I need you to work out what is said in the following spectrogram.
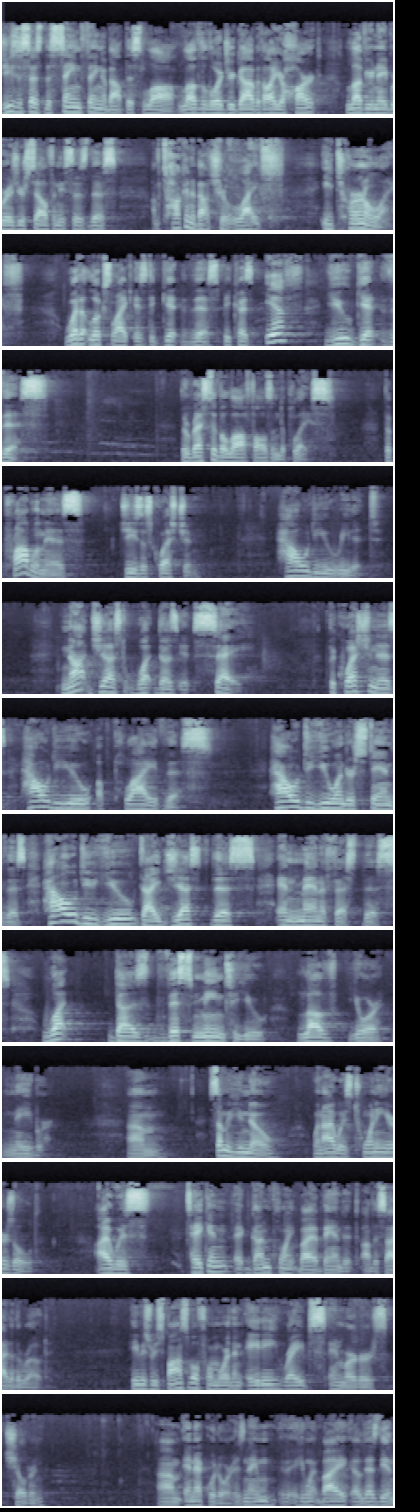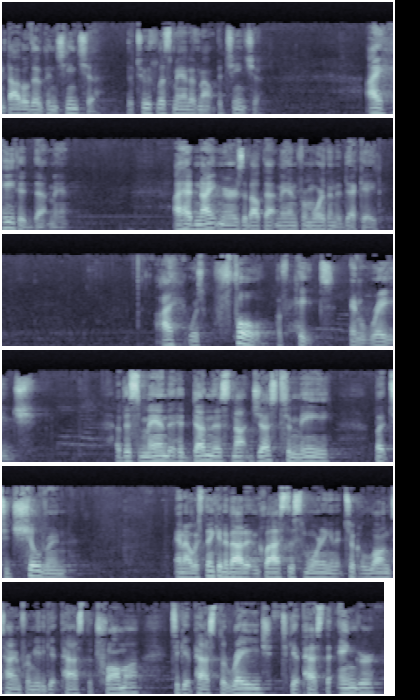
Jesus says the same thing about this law love the Lord your God with all your heart, love your neighbor as yourself. And he says this I'm talking about your life, eternal life. What it looks like is to get this, because if you get this, the rest of the law falls into place. The problem is Jesus' question how do you read it? Not just what does it say. The question is, how do you apply this? How do you understand this? How do you digest this and manifest this? What does this mean to you? Love your neighbor. Um, some of you know when I was 20 years old, I was taken at gunpoint by a bandit on the side of the road. He was responsible for more than 80 rapes and murders, children, um, in Ecuador. His name, he went by El Desdientado del Pichincha, the toothless man of Mount Pichincha. I hated that man. I had nightmares about that man for more than a decade. I was full of hate and rage of this man that had done this not just to me, but to children. And I was thinking about it in class this morning, and it took a long time for me to get past the trauma, to get past the rage, to get past the anger.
